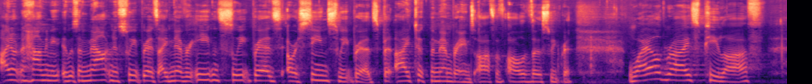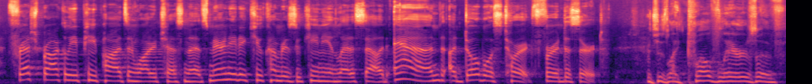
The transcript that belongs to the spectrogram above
I don't know how many, it was a mountain of sweetbreads. I'd never eaten sweetbreads or seen sweetbreads, but I took the membranes off of all of those sweetbreads. Wild rice pilaf, fresh broccoli, pea pods, and water chestnuts, marinated cucumbers, zucchini, and lettuce salad, and a Dobos torte for a dessert. Which is like 12 layers of.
